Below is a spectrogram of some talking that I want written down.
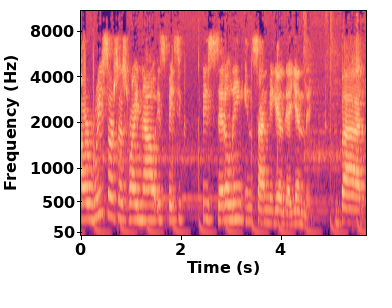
Our resources right now is basically settling in San Miguel de Allende but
